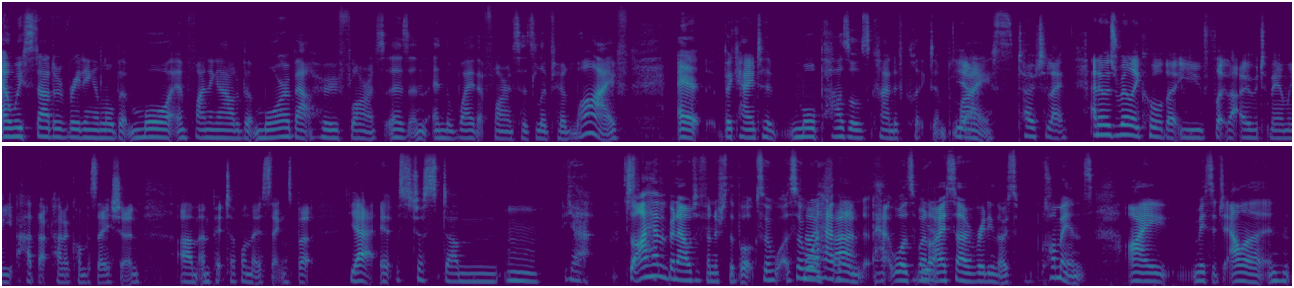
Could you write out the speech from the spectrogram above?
and we started reading a little bit more and finding out a bit more about who Florence is and, and the way that Florence has lived her life it became to more puzzles kind of clicked in place Totally. And it was really cool that you flipped that over to me and we had that kind of conversation um, and picked up on those things. But yeah, it's just, um, Mm. yeah. So I haven't been able to finish the book. So so what happened ha- was when Yeah. I started reading those comments, I messaged Ella and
